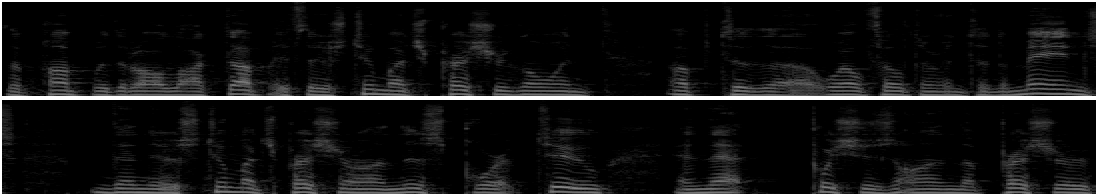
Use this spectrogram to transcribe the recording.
the pump with it all locked up, if there's too much pressure going up to the oil filter into the mains, then there's too much pressure on this port too, and that pushes on the pressure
